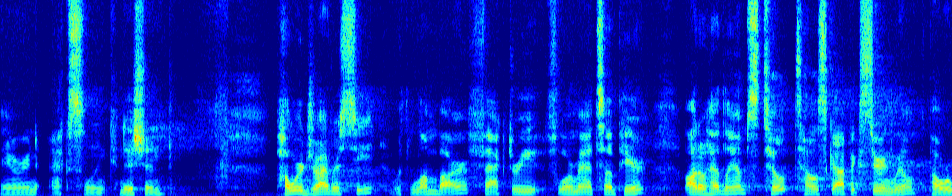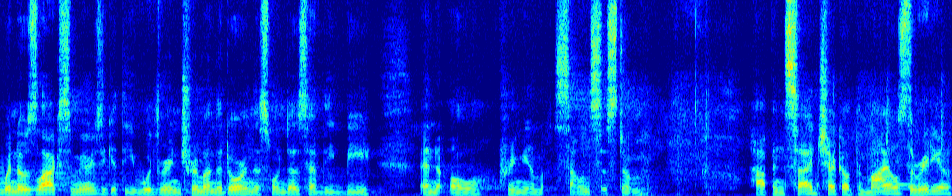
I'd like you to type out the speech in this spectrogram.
They are in excellent condition. Power driver's seat with lumbar, factory floor mats up here. Auto headlamps, tilt, telescopic steering wheel, power windows, locks, and mirrors. You get the wood grain trim on the door, and this one does have the B and O premium sound system. Hop inside, check out the miles, the radio,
